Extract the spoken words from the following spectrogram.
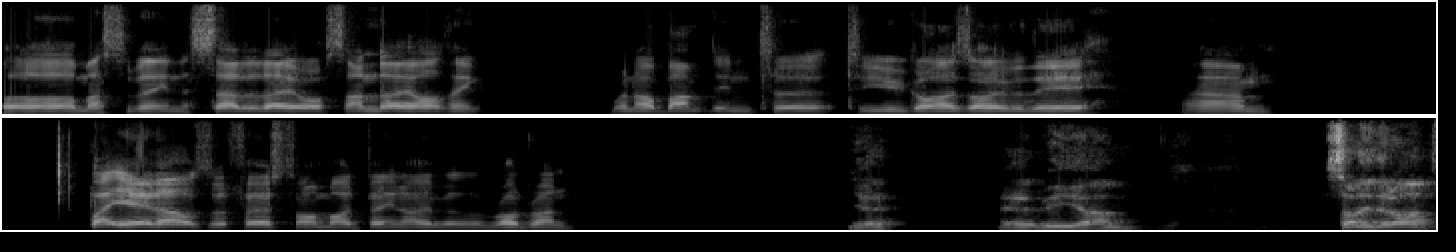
uh, must have been a Saturday or Sunday, I think, when I bumped into to you guys over there. Um, but yeah, that was the first time I'd been over the rod run. Yeah, it'd be um, something that I'm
